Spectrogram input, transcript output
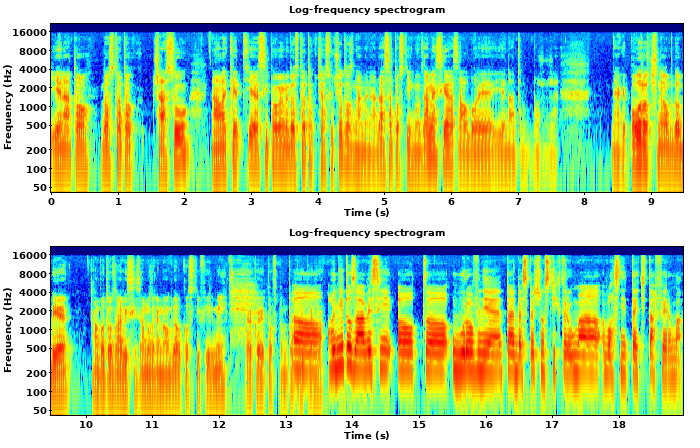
je na to dostatok času, ale keď si povieme dostatok času, čo to znamená? Dá sa to stihnúť za mesiac, alebo je, je na to možno, že nejaké polročné obdobie? Alebo to závisí samozřejmě od velkosti firmy? Jako je to v tomto případě? Uh, hodně to závisí od uh, úrovně té bezpečnosti, kterou má vlastně teď ta firma.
